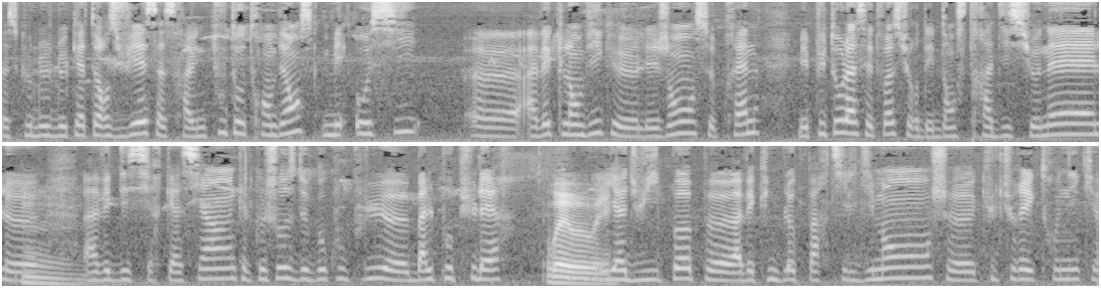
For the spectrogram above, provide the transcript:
Parce que le, le, 14 juillet, ça sera une toute autre ambiance, mais aussi euh, avec l'envie que les gens se prennent, mais plutôt là cette fois sur des danses traditionnelles, euh, hmm. avec des circassiens, quelque chose de beaucoup plus euh, bal populaire. Ouais, ouais, Il y a du hip-hop avec une block party le dimanche, culture électronique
